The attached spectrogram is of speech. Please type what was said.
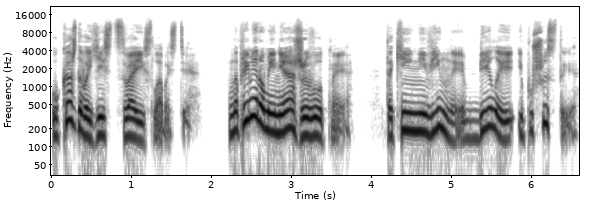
У каждого есть свои слабости. Например, у меня животные. Такие невинные, белые и пушистые.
